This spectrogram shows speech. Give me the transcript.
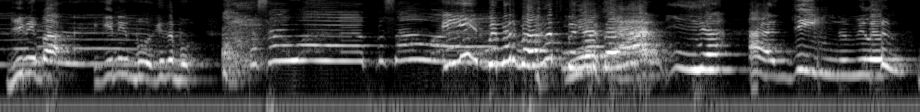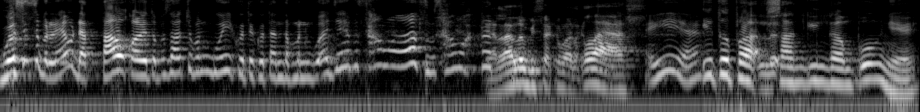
Gini pak, gini bu, kita bu, pesawat, pesawat. Ih, bener banget, bener Iya banget. kan? Iya. Anjing gue bilang. Gue sih sebenarnya udah tahu kalau itu pesawat, cuman gue ikut-ikutan temen gue aja pesawat, pesawat. Ya lalu bisa keluar kelas. Iya. Itu pak, saking kampungnya,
